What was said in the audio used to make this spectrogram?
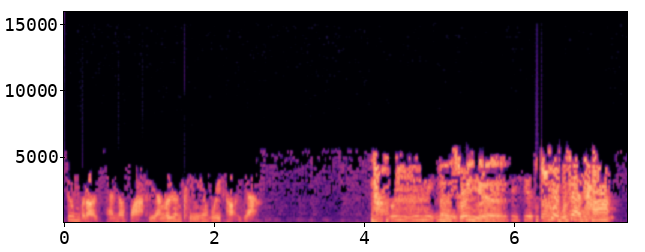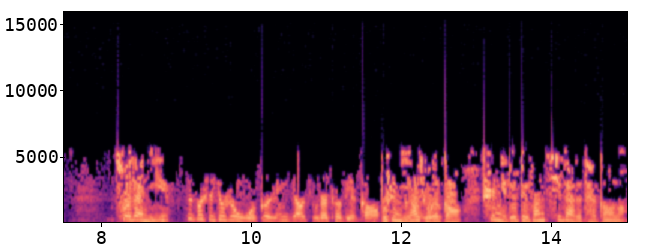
挣不到钱的话，两个人肯定会吵架。所以因为因为所以这些错不在他，错在你。是不是就是我个人要求的特别高？不是你要求的高，是你对对方期待的太高了，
